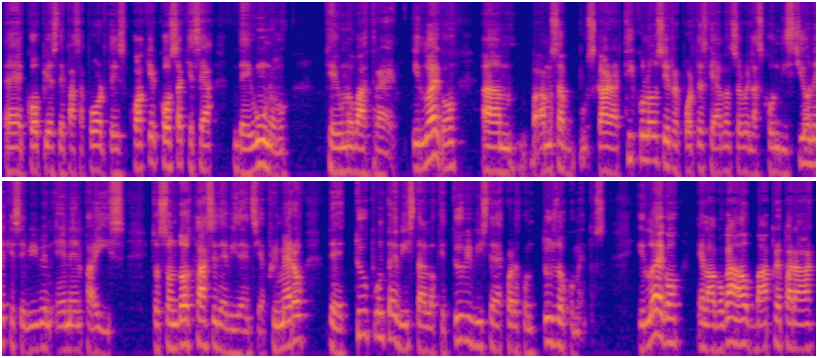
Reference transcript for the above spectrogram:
eh, copias de pasaportes, cualquier cosa que sea de uno que uno va a traer. Y luego vamos a buscar artículos y reportes que hablan sobre las condiciones que se viven en el país. Entonces son dos clases de evidencia. Primero, de tu punto de vista, lo que tú viviste de acuerdo con tus documentos. Y luego el abogado va a preparar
